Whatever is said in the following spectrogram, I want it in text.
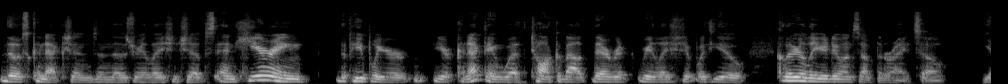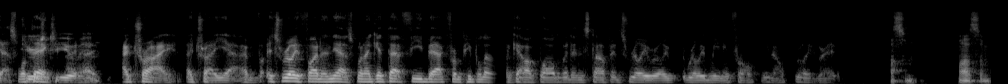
those connections and those relationships, and hearing the people you're you're connecting with talk about their re- relationship with you. Clearly you're doing something right so yes. Well thank you, man. I, I, try. I try. Yeah. I'm, it's really fun. And yes when i get that feedback from people like alec baldwin and stuff it's really really really meaningful you know really great. Awesome. Awesome.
